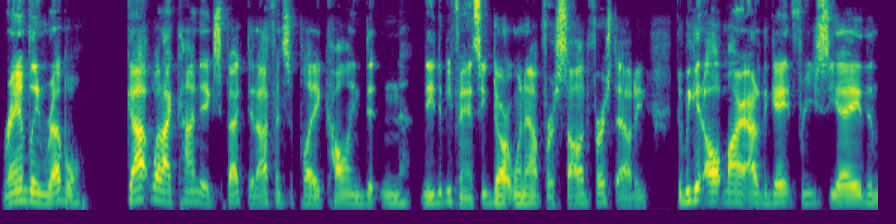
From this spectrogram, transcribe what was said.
Rambling Rebel got what I kind of expected. Offensive play calling didn't need to be fancy. Dart went out for a solid first outing. Did we get Altmyer out of the gate for UCA? Then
